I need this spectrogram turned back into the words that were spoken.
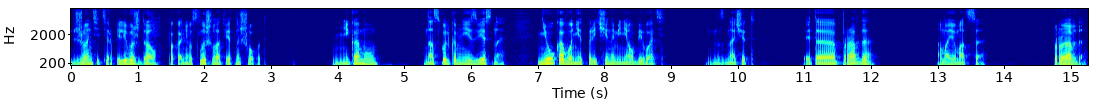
Джонти терпеливо ждал, пока не услышал ответный шепот. «Никому», Насколько мне известно, Ни у кого нет причины меня убивать. Значит, это правда? О моем отце. Правда.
